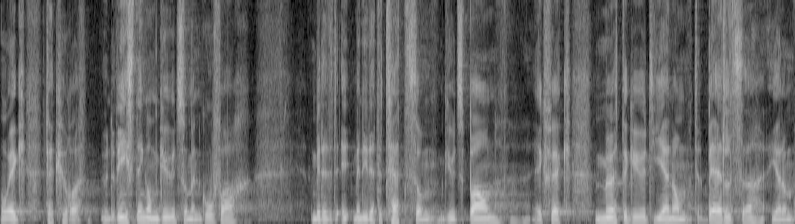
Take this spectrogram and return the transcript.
Og jeg fikk høre undervisning om Gud som en god far min identitet som Guds barn. Jeg fikk møte Gud gjennom tilbedelse, gjennom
